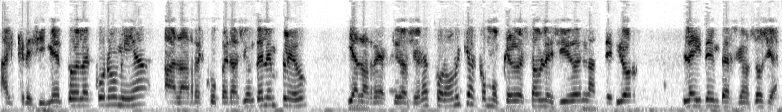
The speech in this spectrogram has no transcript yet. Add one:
al crecimiento de la economía, a la recuperación del empleo y a la reactivación económica como quedó establecido en la anterior ley de inversión social.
